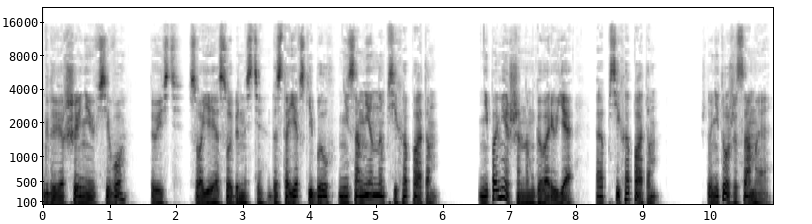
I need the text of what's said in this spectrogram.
К довершению всего, то есть своей особенности, Достоевский был, несомненно, психопатом. Не помешанным, говорю я, а психопатом, что не то же самое.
